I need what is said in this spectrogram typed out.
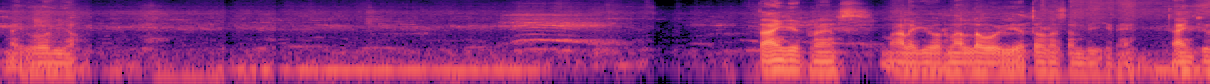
இன்னைக்கு ஓவியம் தேங்க்யூ ஃப்ரெண்ட்ஸ் நாளைக்கு ஒரு நல்ல ஓவியத்தோடு சந்திக்கிறேன். தேங்க்யூ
